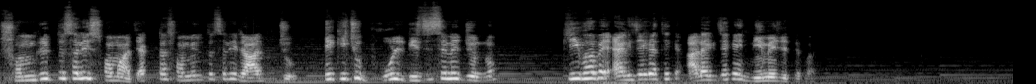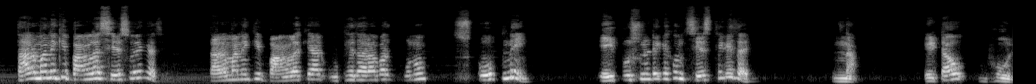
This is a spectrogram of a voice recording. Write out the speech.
সমৃদ্ধশালী সমাজ, একটা সমৃদ্ধশালী রাজ্য, যে কিছু ভুল ডিসিশনের জন্য কীভাবে এক জায়গা থেকে আর এক জায়গায় নেমে যেতে পারে? তার মানে কি বাংলা শেষ হয়ে গেছে? তার মানে কি বাংলাকে আর উঠে দাঁড়াবার কোনো স্কোপ নেই? এই প্রশ্নটা কি এখন শেষ থেকে যায়? না, এটাও ভুল।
